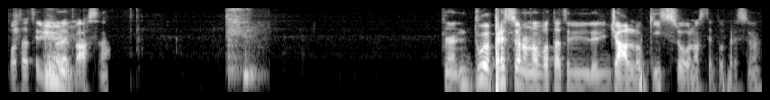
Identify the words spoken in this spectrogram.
Votate il Viola e basta. Eh, Due persone hanno votato il, il giallo. Chi sono queste due persone?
